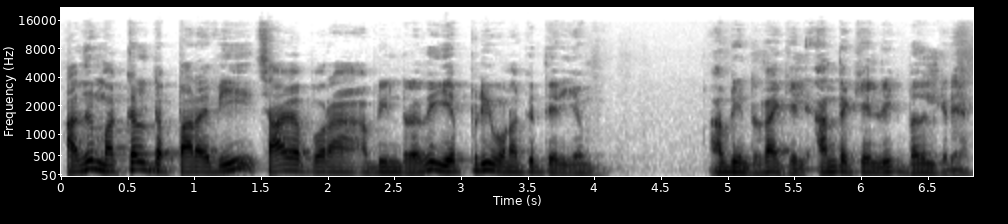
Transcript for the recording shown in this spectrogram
அது மக்கள்கிட்ட பரவி சாக போகிறான் அப்படின்றது எப்படி உனக்கு தெரியும்? அப்படின்றதான் கேள்வி. அந்த கேள்விக்கு பதில் கிடையாது.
